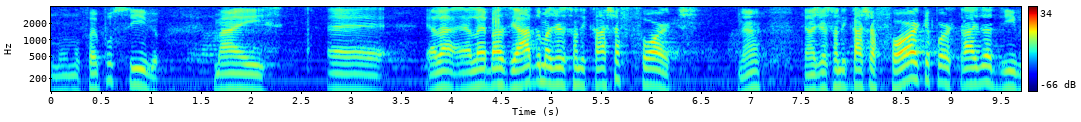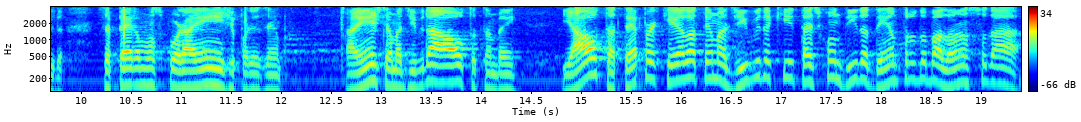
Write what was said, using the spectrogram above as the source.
não, não foi possível, mas é, ela, ela é baseada numa geração de caixa forte, né? Tem uma geração de caixa forte por trás da dívida. Você pega, vamos supor, a Enge, por exemplo. A Enge tem uma dívida alta também. E alta até porque ela tem uma dívida que está escondida dentro do balanço da,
